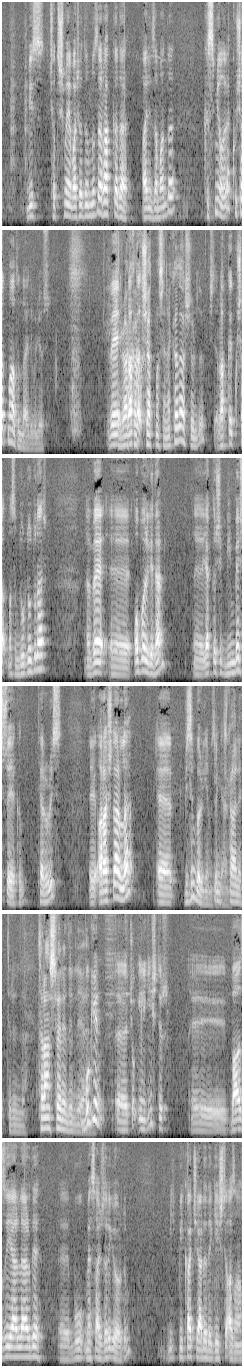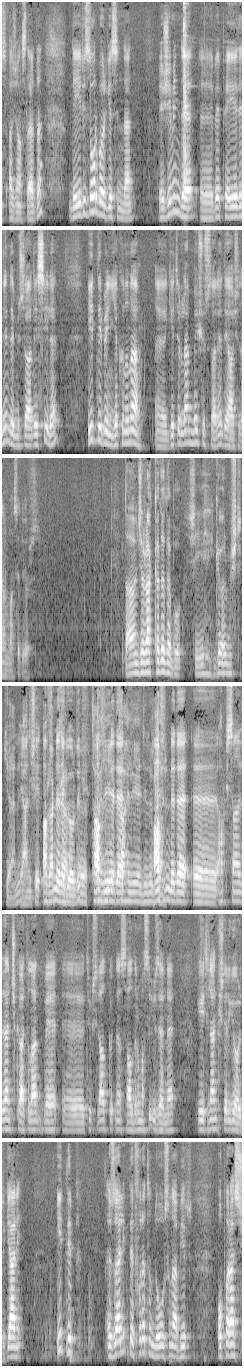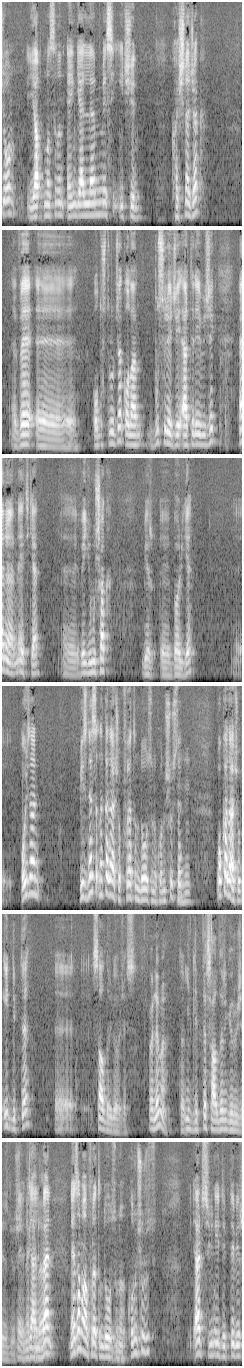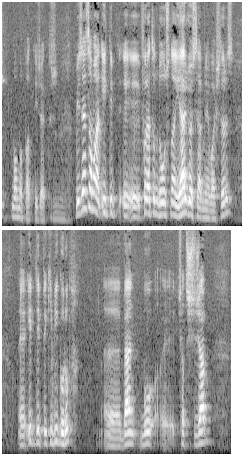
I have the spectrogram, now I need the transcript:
biz çatışmaya başladığımızda Rakka'da aynı zamanda kısmi olarak kuşatma altındaydı biliyorsun. Ve E, Rakka, kuşatması ne kadar sürdü? işte Rakka kuşatmasını durdurdular ve e, o bölgeden e, yaklaşık 1500'e yakın terörist e, araçlarla e, bizim bölgemize geldi. İntikal ettirildi. Transfer edildi yani. Bugün e, çok ilginçtir. E, bazı yerlerde e, bu mesajları gördüm. Bir, birkaç yerde de geçti ajans, ajanslarda. Deir Zor bölgesinden rejimin de e, ve PYD'nin de müsaadesiyle İdlib'in yakınına e, getirilen 500 tane DAEŞ'den bahsediyoruz. Daha önce Rakka'da da bu şeyi görmüştük yani. Yani şey Afrin'de de Rakka, gördük. evet, tahliye- Afrin'de de tahliye edilirken. Afrin'de de e, hapishaneden çıkartılan ve e, Türk Silahlı Kuvvetleri'ne saldırması üzerine eğitilen kişileri gördük. Yani İdlib özellikle Fırat'ın doğusuna bir operasyon yapmasının engellenmesi için kaşınacak ve e, oluşturulacak olan bu süreci erteleyebilecek en önemli etken e, ve yumuşak bir e, bölge. E, o yüzden biz ne, ne kadar çok Fırat'ın doğusunu konuşursak o kadar çok İdlib'de e, saldırı göreceğiz. Öyle mi? Tabii. İdlib'de saldırı göreceğiz diyorsun. Evet, Ne yani kadar- ben ne zaman Fırat'ın doğusunu konuşuruz, ertesi gün İdlib'de bir bomba patlayacaktır. Biz ne zaman İdlib, e, e, Fırat'ın doğusuna yer göstermeye başlarız, e, İdlib'deki bir grup e, ben bu e, çatışacağım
